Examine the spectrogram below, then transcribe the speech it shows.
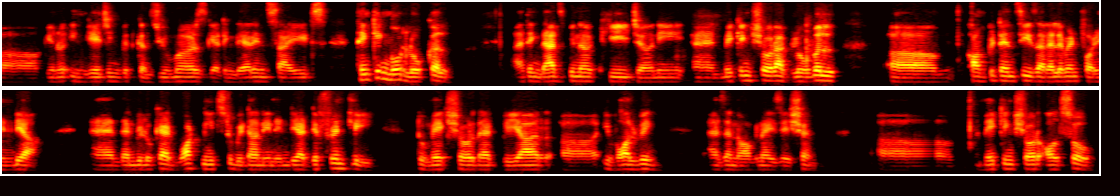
uh, you know engaging with consumers getting their insights thinking more local. I think that's been a key journey and making sure our global um, competencies are relevant for india. And then we look at what needs to be done in india differently to make sure that we are uh, evolving as an organization. uh, making sure also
